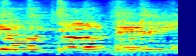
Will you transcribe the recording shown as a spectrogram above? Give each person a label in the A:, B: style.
A: Senhor, meu Deus.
